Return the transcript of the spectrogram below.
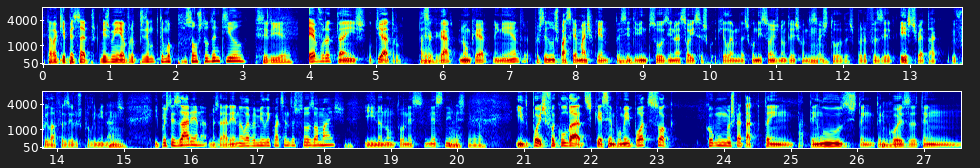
Estava aqui a pensar, porque mesmo em Évora, por exemplo, tem uma população estudantil, que seria... Évora tens o teatro, está-se a cagar, não quer, ninguém entra. Depois tens um espaço que é mais pequeno, tem Uhum. 120 pessoas e não é só isso, aquilo é das condições, não tem as Uhum. condições todas para fazer este espetáculo. Eu fui lá fazer os preliminares. Uhum. E depois tens a arena, mas a arena leva 1400 pessoas ou mais e ainda não estou nesse, nesse nível. Neste nível. E depois faculdades, que é sempre uma hipótese, só que como o meu espetáculo tem, pá, tem luzes, tem, tem coisa, tem um-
